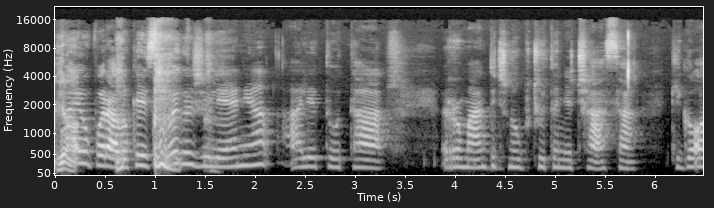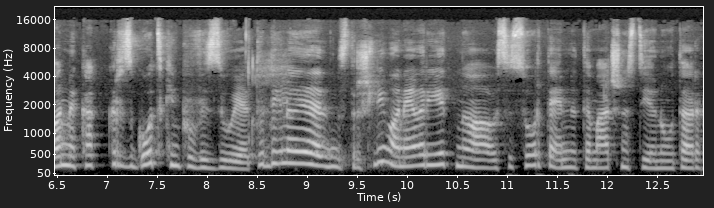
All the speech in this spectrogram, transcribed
Ja. Kaj je uporabil, kaj je svojega življenja ali je to ta romantično občutanje časa? ki ga on nekako z godskim povezuje. To delo je strašljivo, nevrjetno, vse sorte in temačnosti je noter.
